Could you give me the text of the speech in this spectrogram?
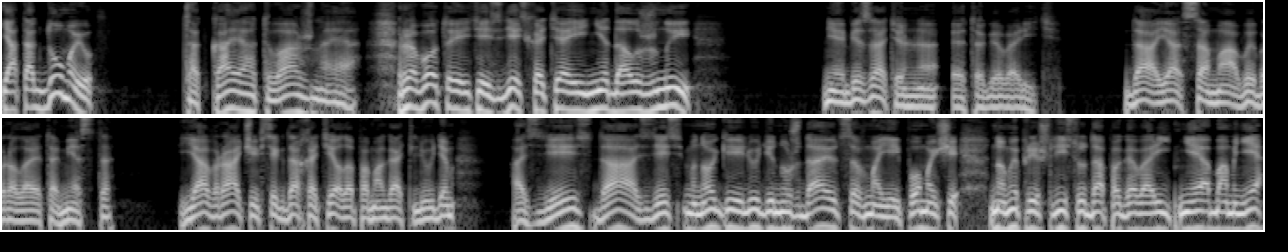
я так думаю. Такая отважная. Работаете здесь, хотя и не должны. Не обязательно это говорить. Да, я сама выбрала это место. Я врач и всегда хотела помогать людям, а здесь, да, здесь многие люди нуждаются в моей помощи, но мы пришли сюда поговорить не обо мне.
